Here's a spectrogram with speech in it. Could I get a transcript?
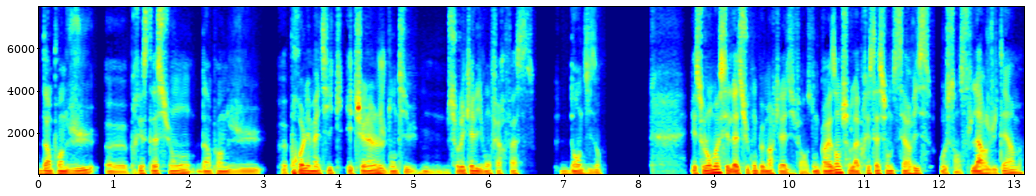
d'un point de vue prestation, d'un point de vue euh, problématiques et challenges dont sur lesquels ils vont faire face dans 10 ans? Et selon moi, c'est là-dessus qu'on peut marquer la différence. Donc par exemple, sur la prestation de service au sens large du terme,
